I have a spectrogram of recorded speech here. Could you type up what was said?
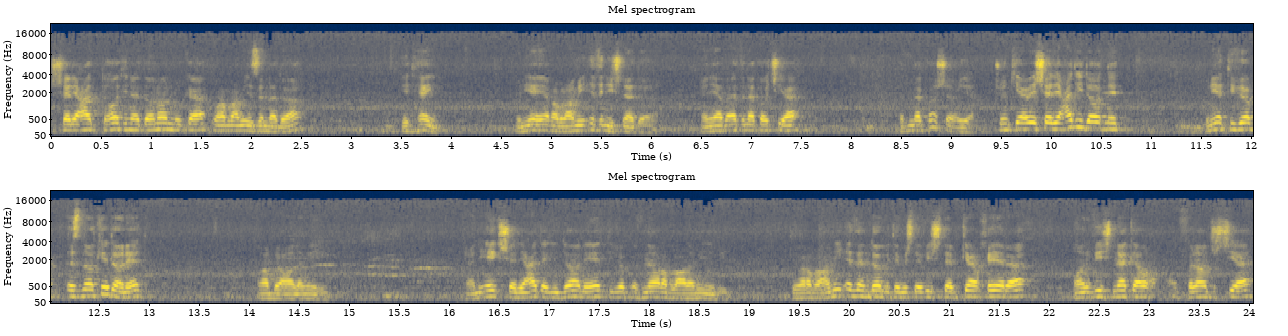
شريعة هاتنا دونان نكا ورب العالمين إذن نداما يتهين ونيا رب العالمين إذن إيش نداما يعني هذا أذنك أشياء أذنك شرعية چونك أبا شريعة داتنت ونيا تفيا إذنك دانت رب العالمين يعني ايك شريعة دانه تجيب اثناء رب العالمين بي تبقى رب العالمين اذن دو بيته بيشته فيش تبكى خيرة وان فيش نكا فلان تشتيا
